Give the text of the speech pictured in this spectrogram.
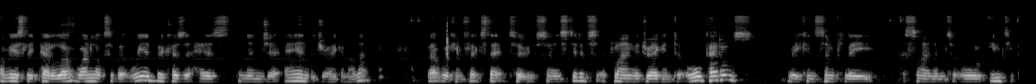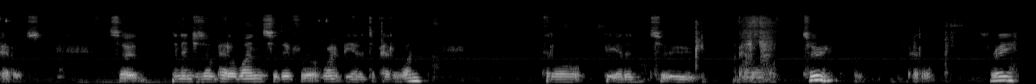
obviously paddle 1 looks a bit weird because it has the ninja and the dragon on it, but we can fix that too. So instead of applying the dragon to all paddles, we can simply assign them to all empty paddles. So the ninja's on paddle 1, so therefore it won't be added to paddle 1. It'll be added to paddle 2, paddle 3,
